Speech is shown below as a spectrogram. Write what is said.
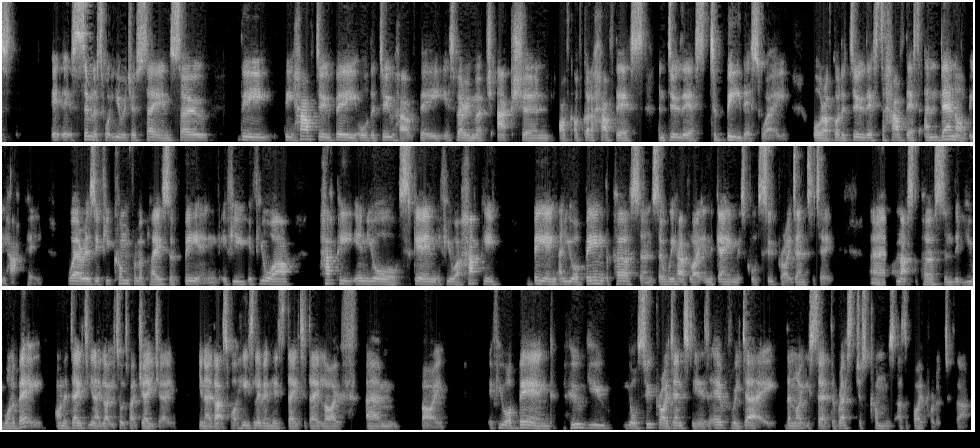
it, it's similar to what you were just saying. So the the have do be or the do have be is very much action. I've, I've got to have this and do this to be this way or i've got to do this to have this and then i'll be happy. Whereas if you come from a place of being if you if you are happy in your skin if you are happy being and you're being the person so we have like in the game it's called super identity. Mm. um, and that's the person that you want to be on a day to, you know like you talked about jj you know that's what he's living his day-to-day life um, by if you are being who you your super identity is every day, then like you said, the rest just comes as a byproduct of that.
